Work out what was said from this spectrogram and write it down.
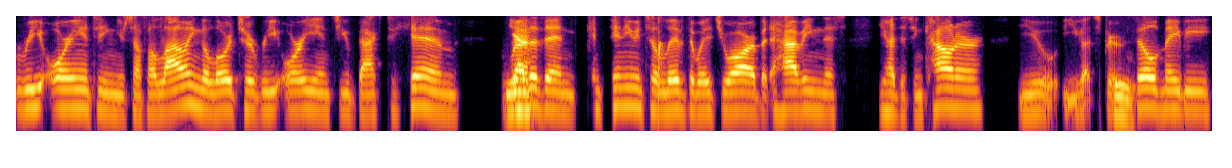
reorienting yourself, allowing the Lord to reorient you back to him Yeah. rather than continuing to live the way that you are, but having this, you had this encounter, you you got spirit Mm. filled maybe,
